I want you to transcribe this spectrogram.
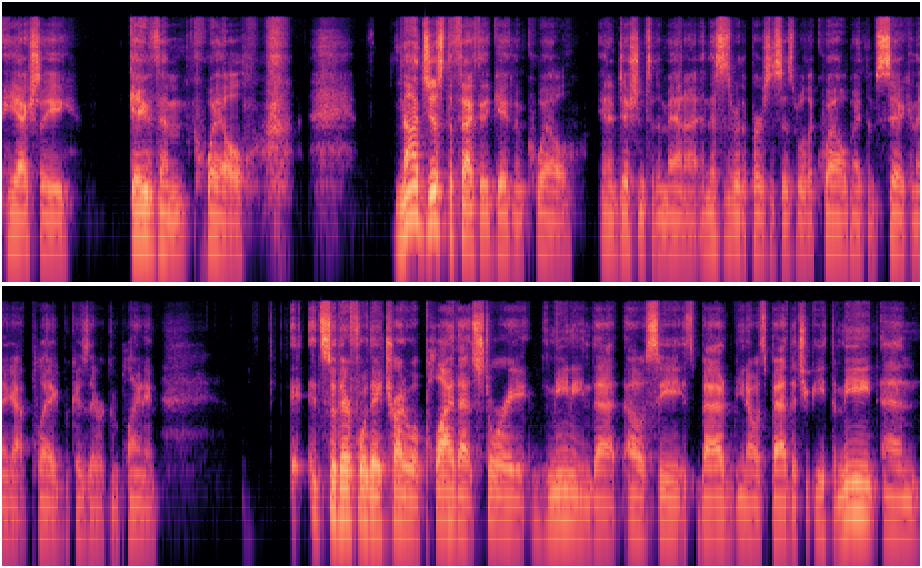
he actually gave them quail, not just the fact that he gave them quail in addition to the manna. And this is where the person says, well, the quail made them sick and they got plagued because they were complaining. It, so therefore they try to apply that story meaning that oh see it's bad you know it's bad that you eat the meat and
